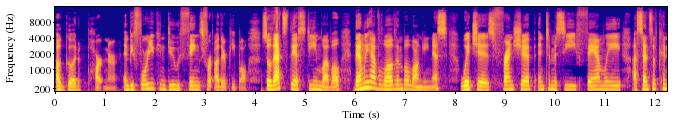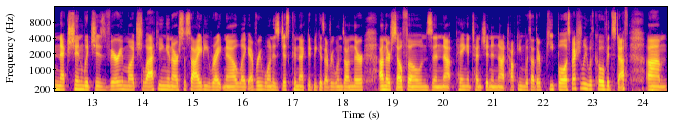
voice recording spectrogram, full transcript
a good partner and before you can do things for other people. So that's the esteem level. Then we have love and belongingness, which is friendship, intimacy, family, a sense of connection, which is very much lacking in our society right now. Like everyone is disconnected because everyone's on their on their cell phones and not paying attention and not talking with other people, especially with COVID stuff. Um,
